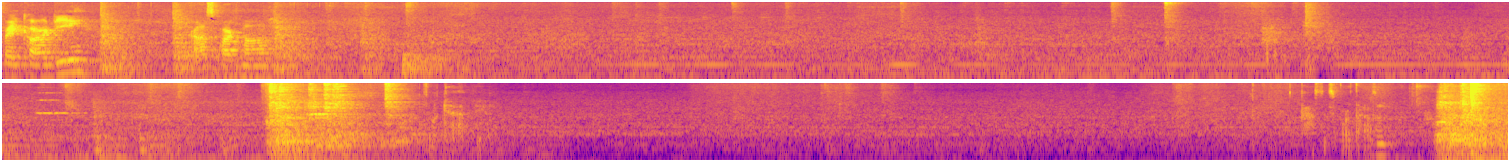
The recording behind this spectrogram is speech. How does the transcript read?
Freight Car D, Ross Park Mall. Fastest 4,000.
